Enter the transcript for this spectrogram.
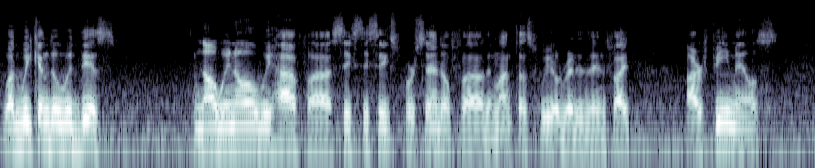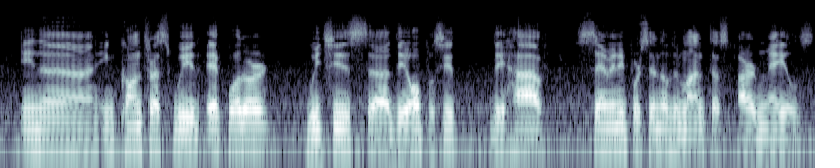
what we can do with this? Now we know we have uh, 66% of uh, the mantas we already identified are females, in, uh, in contrast with Ecuador, which is uh, the opposite. They have 70% of the mantas are males.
